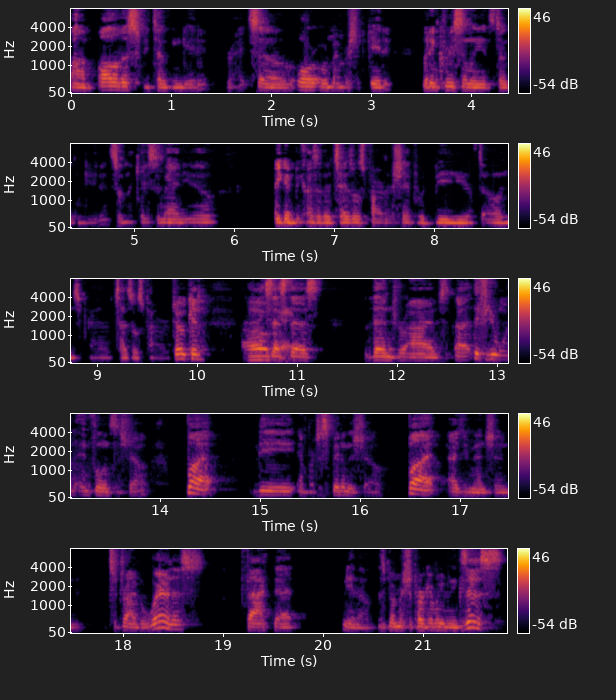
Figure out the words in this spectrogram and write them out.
Um, all of this would be token gated, right? So, or, or membership gated, but increasingly it's token gated. So in the case of Man U, again because of the Tezos partnership would be you have to own kind of Tezos Power token, Okay. access this, then drives uh, if you want to influence the show, but the and participate in the show. But as you mentioned, to drive awareness, fact that you know this membership program even exists,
